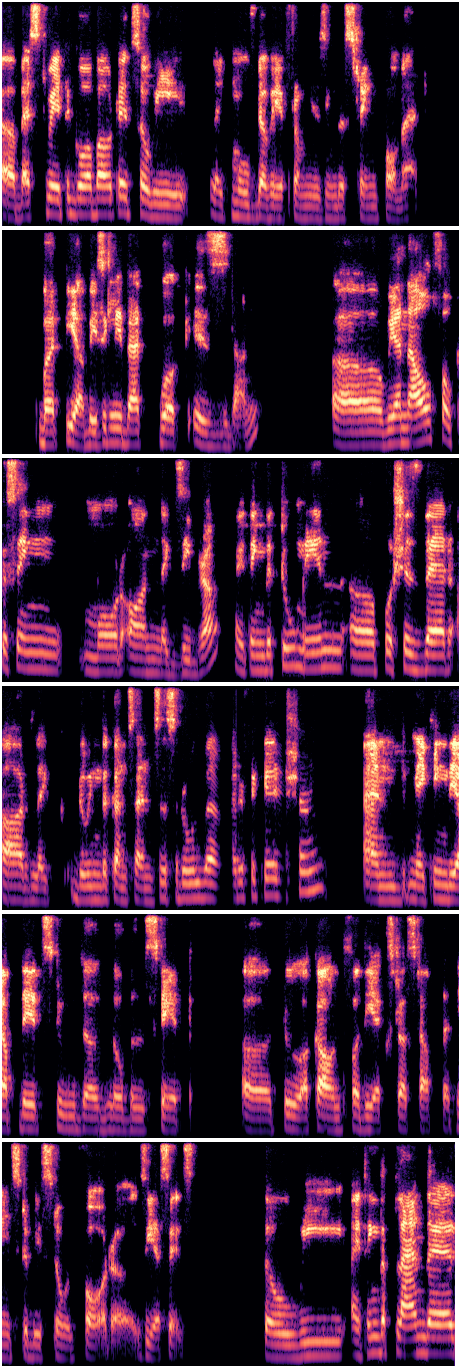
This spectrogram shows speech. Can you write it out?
uh, best way to go about it. So we like moved away from using the string format. But yeah, basically that work is done uh, we are now focusing more on like Zebra. I think the two main uh, pushes there are like doing the consensus rule verification and making the updates to the global state uh, to account for the extra stuff that needs to be stored for uh, ZSAs. So we, I think the plan there,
